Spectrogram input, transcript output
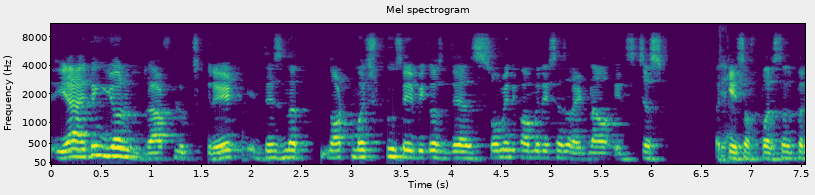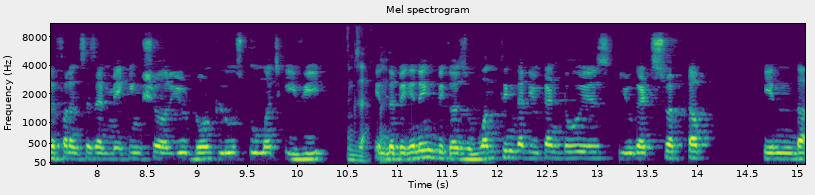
Yeah, I think your draft looks great. There's not not much to say because there's so many combinations right now. It's just a yeah. case of personal preferences and making sure you don't lose too much EV exactly. in the beginning because one thing that you can do is you get swept up in the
